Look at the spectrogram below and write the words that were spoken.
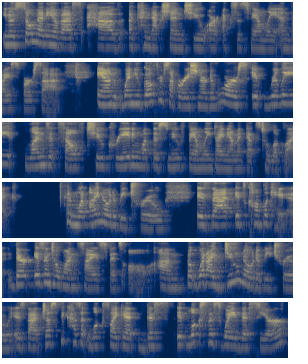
You know, so many of us have a connection to our ex's family and vice versa. And when you go through separation or divorce, it really lends itself to creating what this new family dynamic gets to look like. And what I know to be true is that it's complicated. There isn't a one size fits all. Um, but what I do know to be true is that just because it looks like it this it looks this way this year,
